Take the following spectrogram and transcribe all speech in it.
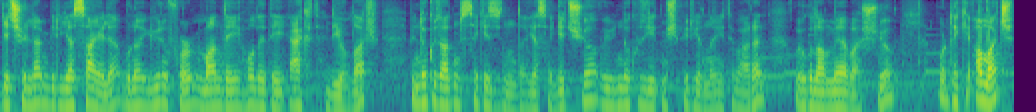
geçirilen bir yasayla buna Uniform Monday Holiday Act diyorlar. 1968 yılında yasa geçiyor ve 1971 yılından itibaren uygulanmaya başlıyor. Buradaki amaç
